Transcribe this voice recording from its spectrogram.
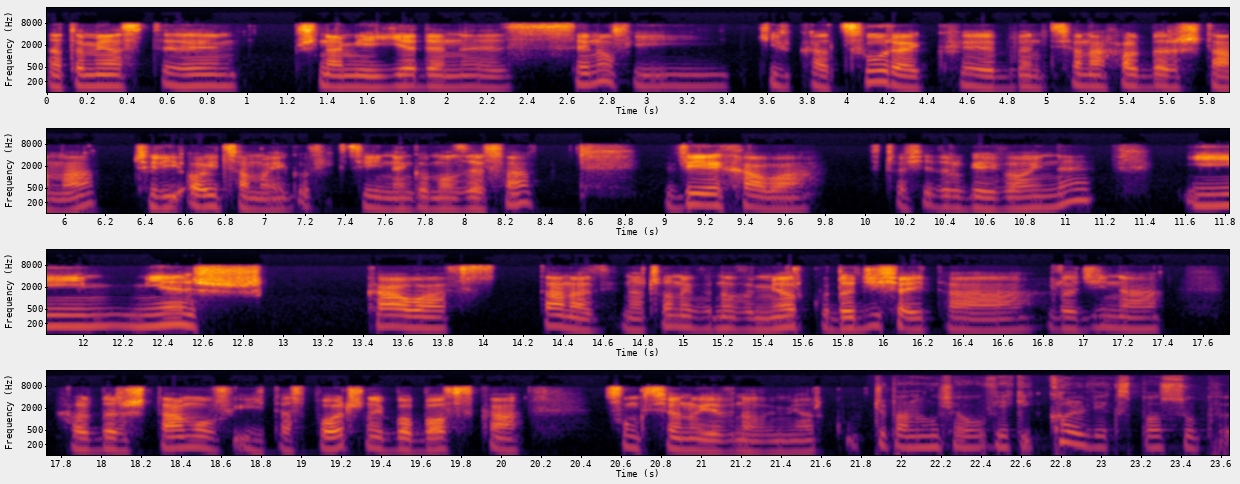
Natomiast przynajmniej jeden z synów i kilka córek Bencjona Halberstama, czyli ojca mojego fikcyjnego Mozesa, wyjechała w czasie II wojny i mieszkała w Stanach Zjednoczonych, w Nowym Jorku. Do dzisiaj ta rodzina Halberstamów i ta społeczność bobowska funkcjonuje w Nowym Jorku. Czy pan musiał w jakikolwiek sposób, y,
